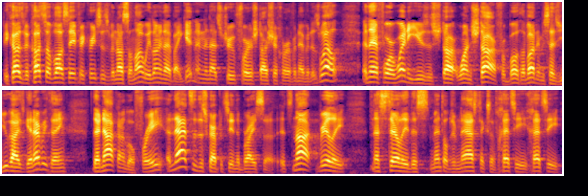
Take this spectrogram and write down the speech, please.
Because the of law sefer increases v'nasan law. We learn that by Gittin, and that's true for star shecher of an Eved as well. And therefore, when he uses star, one star for both of them, he says, you guys get everything they're not going to go free. And that's the discrepancy in the brisa. It's not really necessarily this mental gymnastics of chetzi, chetzi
